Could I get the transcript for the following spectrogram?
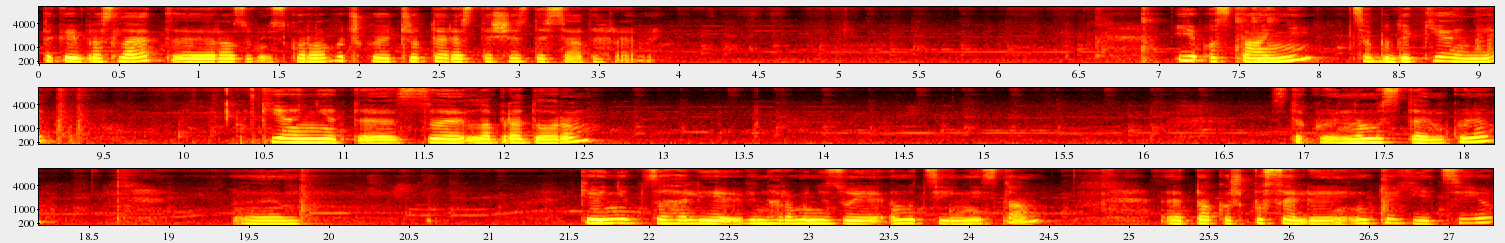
Такий браслет е, разом із коробочкою 460 гривень. І останній це буде кіаніт. Кіаніт е, з лабрадором. З такою намистинкою. Е, Кіаніт взагалі він гармонізує емоційний стан, е, також посилює інтуїцію,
